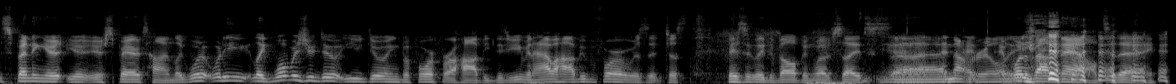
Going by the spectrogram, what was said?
spending your, your, your spare time, like what what do you like? What was you do you doing before for a hobby? Did you even have a hobby before, or was it just basically developing websites? uh, Yeah, and, not and- really. And what about now today?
